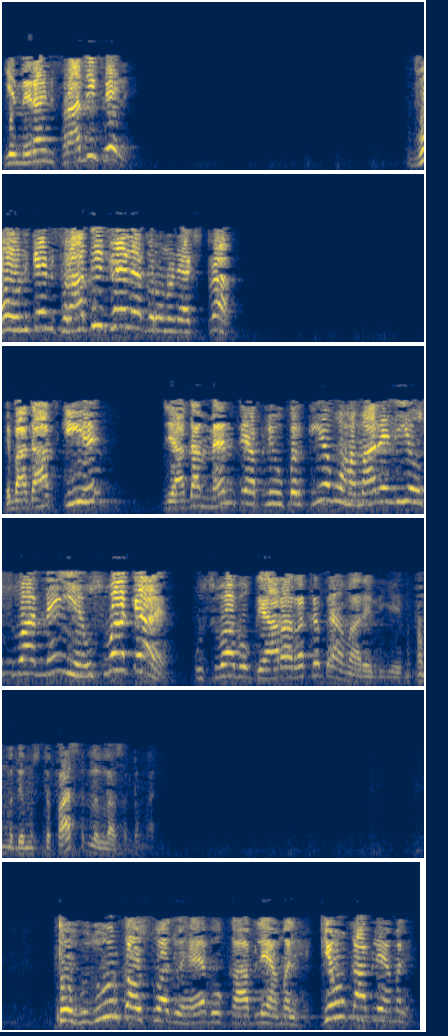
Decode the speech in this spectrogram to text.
یہ میرا انفرادی فیل ہے۔ وہ ان کے انفرادی فیل ہے اگر انہوں نے ایکسٹرا عبادات کی ہیں، زیادہ محنتیں اپنے اوپر کی ہیں، وہ ہمارے لیے اسوا نہیں ہے۔ اسوا کیا ہے؟ اسوا وہ گیارہ رکھت ہے ہمارے لیے، محمد مصطفیٰ صلی اللہ علیہ وسلم تو حضور کا اسوا جو ہے وہ قابل عمل ہے۔ کیوں قابل عمل ہے؟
